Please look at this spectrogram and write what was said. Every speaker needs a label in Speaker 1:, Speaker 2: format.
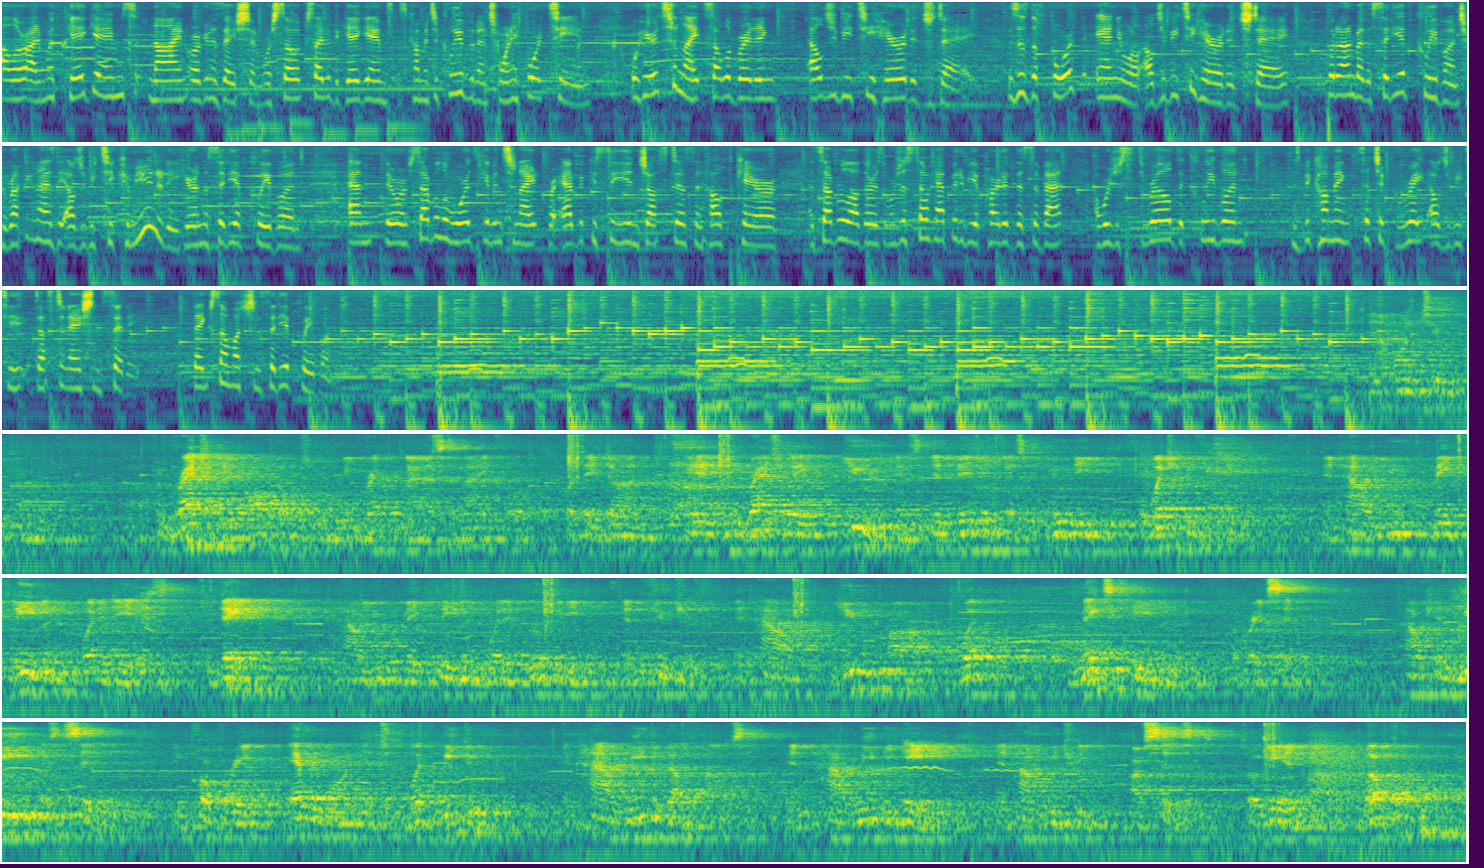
Speaker 1: Zoller. I'm with Gay Games 9 organization. We're so excited the Gay Games is coming to Cleveland in 2014. We're here tonight celebrating LGBT Heritage Day. This is the fourth annual LGBT Heritage Day put on by the City of Cleveland to recognize the LGBT community here in the City of Cleveland. And there were several awards given tonight for advocacy and justice and healthcare and several others. And we're just so happy to be a part of this event. And we're just thrilled that Cleveland is becoming such a great LGBT destination city. Thanks so much to the City of Cleveland.
Speaker 2: Make Cleveland what it is today and how you will make Cleveland what it will be in the future and how you are what makes Cleveland a great city. How can we as a city incorporate everyone into what we do and how we develop policy and how we behave and how we treat our citizens. So again, welcome,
